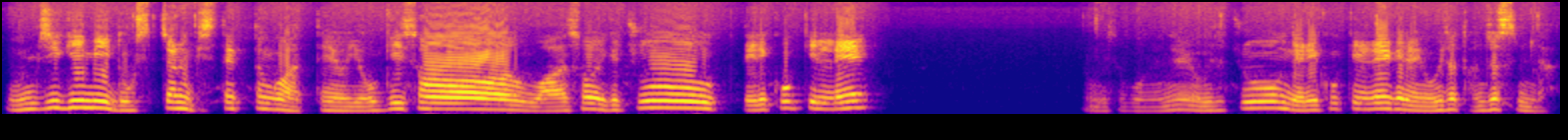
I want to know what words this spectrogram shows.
움직임이 녹십자랑 비슷했던 것 같아요. 여기서 와서 이렇게 쭉 내리꽂길래 여기서 보면은 여기서 쭉 내리꽂길래 그냥 여기서 던졌습니다.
